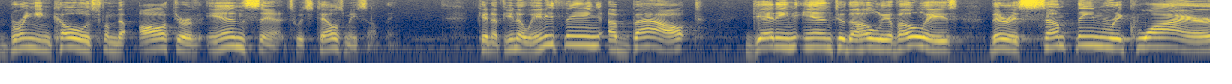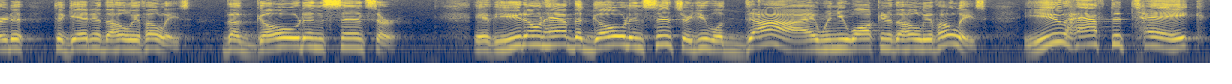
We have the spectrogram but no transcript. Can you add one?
bringing coals from the altar of incense, which tells me something. Okay, if you know anything about getting into the Holy of Holies, there is something required to get into the Holy of Holies the golden censer. If you don't have the golden censer, you will die when you walk into the Holy of Holies. You have to take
